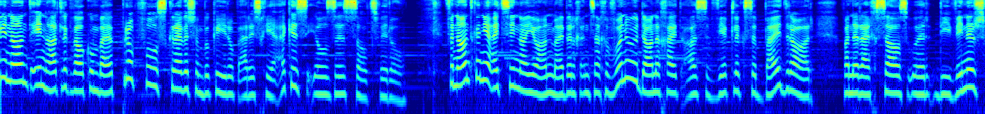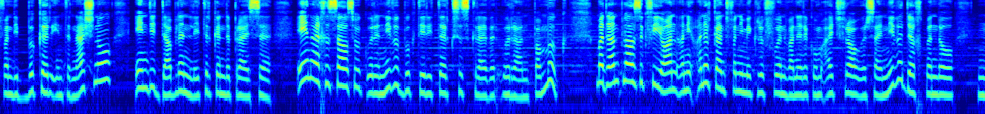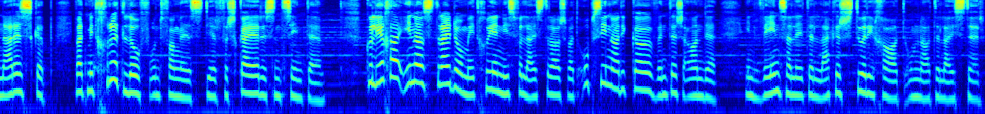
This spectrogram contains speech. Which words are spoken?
Goeienaand en hartlik welkom by 'n propvol skrywers en boeke hier op RSG. Ek is Elsje Salzwetel. Vanaand kan jy uitsien na Johan Meiburg in sy gewone hoedanigheid as weeklikse bydraer wanneer hy gesels oor die wenners van die Booker International en die Dublin Letterkundepryse en hy gesels ook oor 'n nuwe boek deur die Turkse skrywer Orhan Pamuk. Maar dan plaas ek vir Johan aan die ander kant van die mikrofoon wanneer ek hom uitvra oor sy nuwe digbundel Narreskip wat met groot lof ontvang is deur verskeie resensente. Kollega Ina Strydom het goeie nuus vir luisteraars wat opsien na die koue wintersaande en wens hulle het 'n lekker storie gehad om na te luister.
